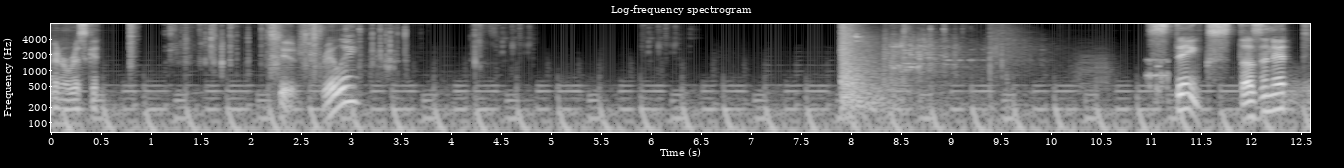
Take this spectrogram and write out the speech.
Not gonna risk it. Dude, really? Stinks, doesn't it?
